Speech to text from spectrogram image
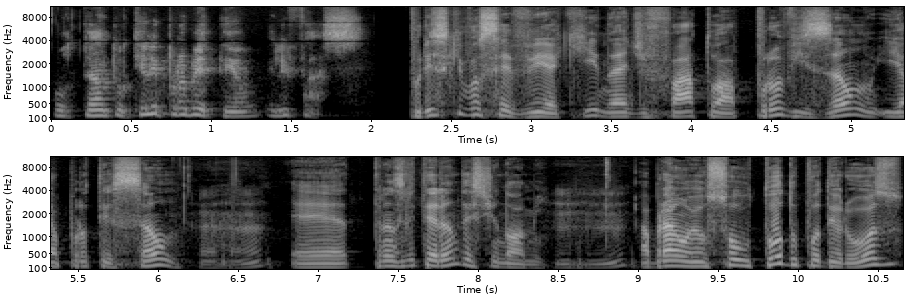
portanto, o que ele prometeu, ele faz. Por isso que você vê aqui, né, de fato, a provisão e a proteção uhum. é, transliterando este nome. Uhum. Abraão, eu sou o Todo-Poderoso,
